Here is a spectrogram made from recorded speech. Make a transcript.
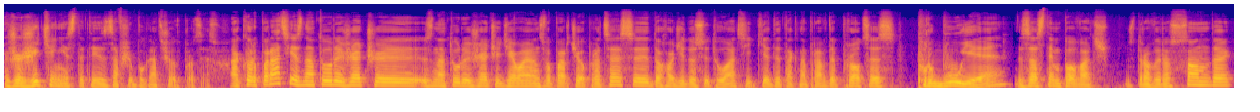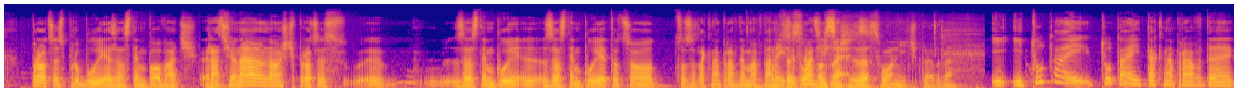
że życie niestety jest zawsze bogatsze od procesów. A korporacje z natury rzeczy, z natury rzeczy działając w oparciu o procesy, dochodzi do sytuacji, kiedy tak naprawdę proces próbuje zastępować zdrowy rozsądek, proces próbuje zastępować racjonalność, proces y, zastępuje, zastępuje to, co, to, co tak naprawdę ma w danej Procesem sytuacji można sens. się zasłonić, prawda? I, I tutaj, tutaj tak naprawdę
